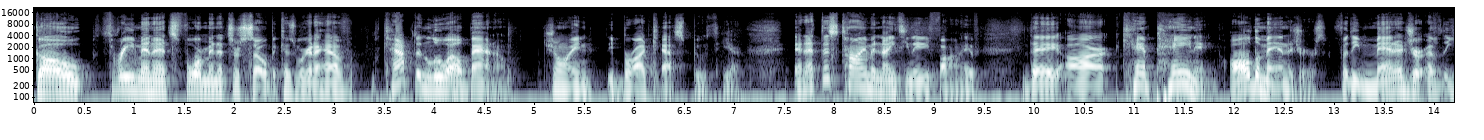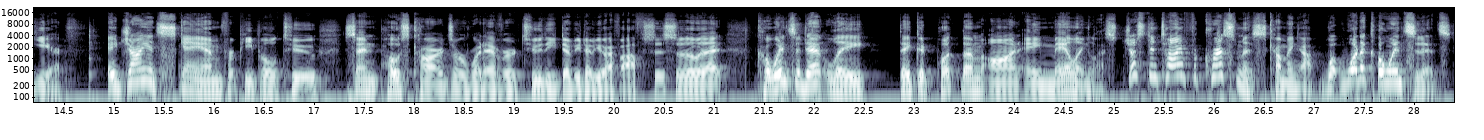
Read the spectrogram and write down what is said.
go three minutes, four minutes or so, because we're going to have Captain Lou Albano join the broadcast booth here. And at this time in 1985, they are campaigning, all the managers, for the manager of the year a giant scam for people to send postcards or whatever to the WWF offices so that coincidentally they could put them on a mailing list just in time for Christmas coming up. What what a coincidence,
